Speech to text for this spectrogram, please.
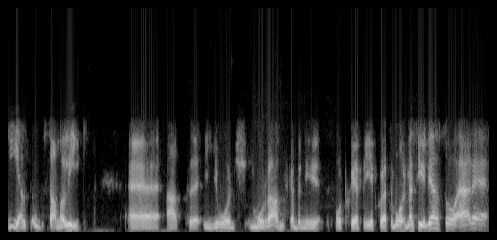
helt osannolikt eh, att George Morad ska bli ny sportchef i IFK Göteborg. Men tydligen så är det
